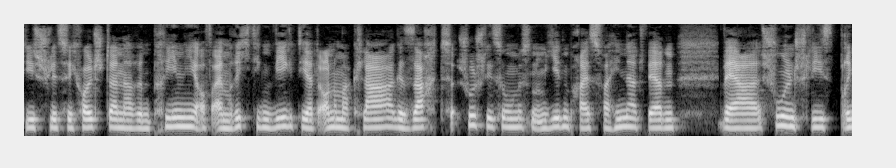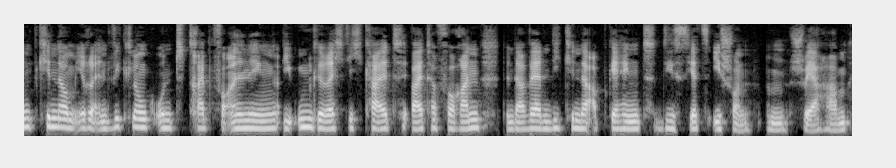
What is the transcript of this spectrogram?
die Schleswig-Holsteinerin Prien, hier auf einem richtigen Weg. Die hat auch nochmal klar gesagt, Schulschließungen müssen um jeden Preis verhindert werden. Wer Schulen schließt, bringt Kinder um ihre Entwicklung und treibt vor allen Dingen die Ungerechtigkeit weiter voran, denn da werden die Kinder abgehängt, die es jetzt eh schon ähm, schwer haben.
